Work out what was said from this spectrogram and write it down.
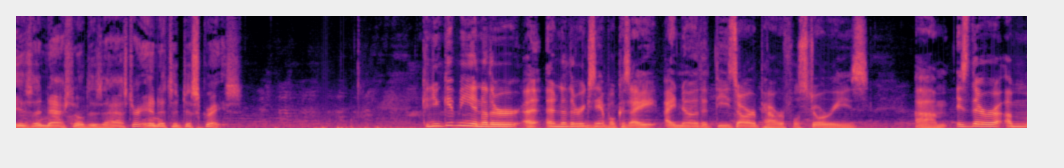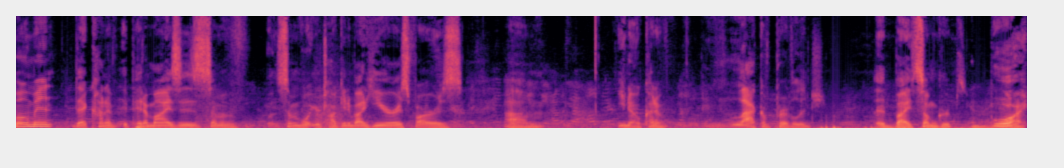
is a national disaster and it's a disgrace. Can you give me another uh, another example? Because I, I know that these are powerful stories. Um, is there a moment that kind of epitomizes some of some of what you're talking about here, as far as um, you know, kind of lack of privilege? Uh, by some groups? Boy,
